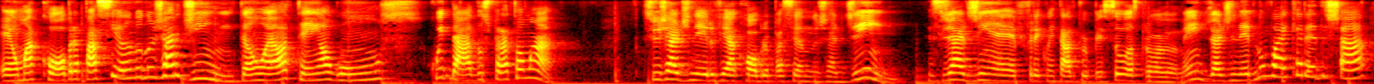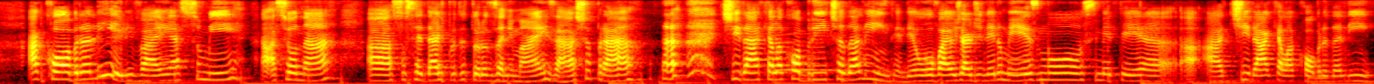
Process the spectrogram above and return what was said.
É uma cobra passeando no jardim, então ela tem alguns cuidados para tomar. Se o jardineiro vê a cobra passeando no jardim, esse jardim é frequentado por pessoas, provavelmente, o jardineiro não vai querer deixar a cobra ali, ele vai assumir, acionar a Sociedade Protetora dos Animais, acha, pra tirar aquela cobrita dali, entendeu? Ou vai o jardineiro mesmo se meter a, a- a tirar aquela cobra dali.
